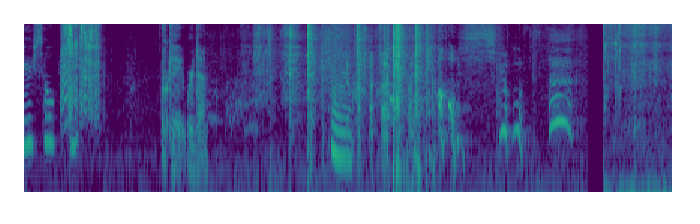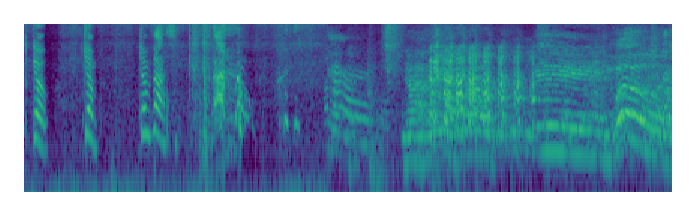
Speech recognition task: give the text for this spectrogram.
You're so cute. Okay, we're done. Oh, Go! Jump! Jump fast! Hey, whoa!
